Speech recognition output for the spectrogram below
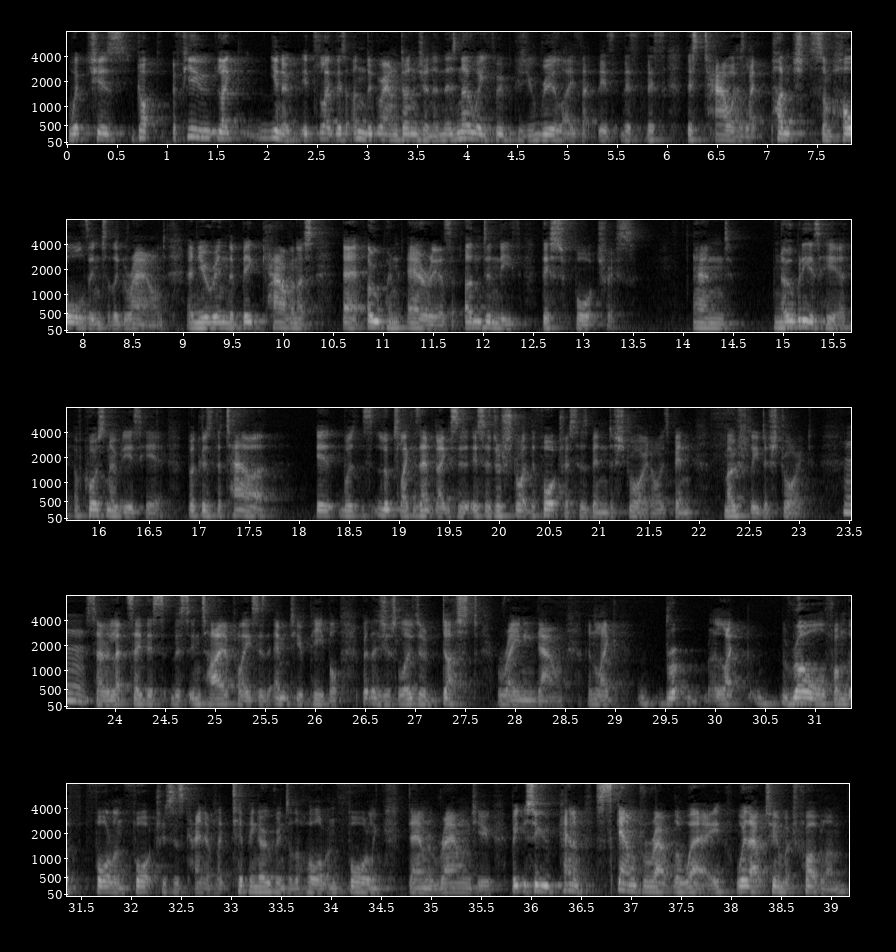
which has got a few like you know it's like this underground dungeon and there's no way through because you realize that this this this this tower has like punched some holes into the ground and you're in the big cavernous uh, open areas underneath this fortress. And nobody is here. Of course nobody is here because the tower it was looks like it's empty like it's, it's a destroyed. The fortress has been destroyed or it's been mostly destroyed so let's say this this entire place is empty of people, but there's just loads of dust raining down, and like br- like roll from the fallen fortress is kind of like tipping over into the hall and falling down around you. But you, so you kind of scamper out the way without too much problem.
